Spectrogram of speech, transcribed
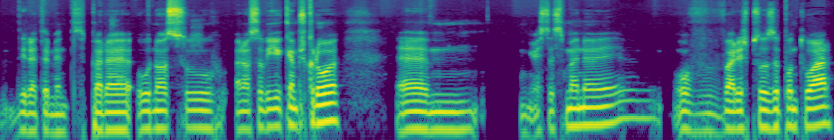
diretamente para o nosso, a nossa Liga Campos Croa. Hum, esta semana eh, houve várias pessoas a pontuar.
